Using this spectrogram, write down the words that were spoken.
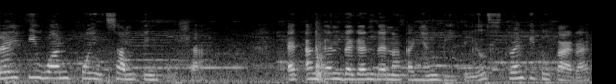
31 point something po siya. At ang ganda-ganda ng kanyang details. 22 karat.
